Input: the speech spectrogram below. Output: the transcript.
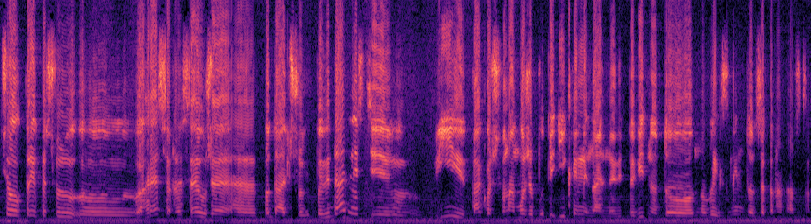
цього припису агресор несе вже подальшу відповідальність, і також вона може бути і кримінальною відповідно до нових змін до законодавства.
